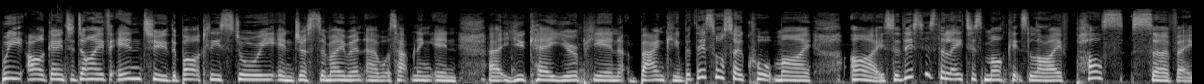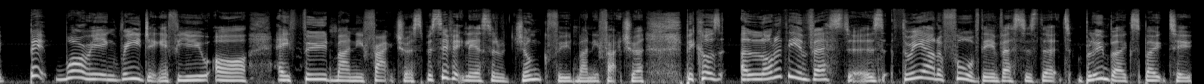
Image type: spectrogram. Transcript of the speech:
We are going to dive into the Barclays story in just a moment, uh, what's happening in uh, UK European banking. But this also caught my eye. So, this is the latest Markets Live Pulse survey bit worrying reading if you are a food manufacturer, specifically a sort of junk food manufacturer, because a lot of the investors, three out of four of the investors that Bloomberg spoke to,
